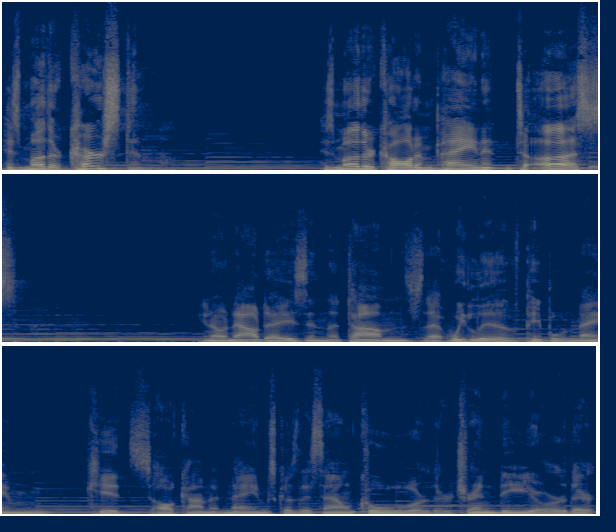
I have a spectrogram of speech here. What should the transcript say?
His mother cursed him. His mother called him pain. And to us, you know, nowadays in the times that we live, people name kids all kind of names because they sound cool or they're trendy or they're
